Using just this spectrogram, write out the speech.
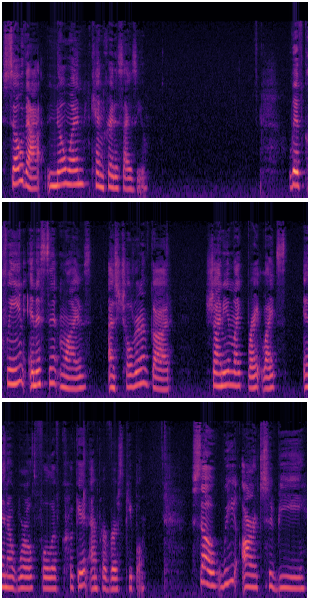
so that no one can criticize you. Live clean, innocent lives as children of God, shining like bright lights in a world full of crooked and perverse people. So we are to be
